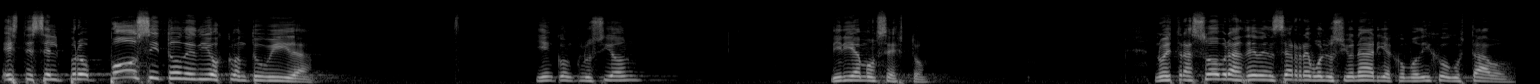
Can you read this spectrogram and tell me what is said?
este es el propósito de Dios con tu vida. Y en conclusión, diríamos esto. Nuestras obras deben ser revolucionarias, como dijo Gustavo.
